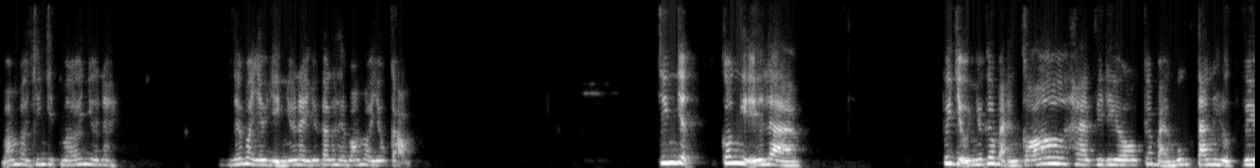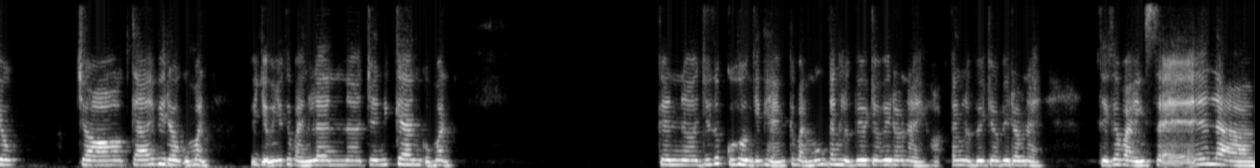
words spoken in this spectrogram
bấm vào chiến dịch mới như thế này. Nếu mà giao diện như thế này, chúng ta có thể bấm vào dấu cộng. Chiến dịch có nghĩa là ví dụ như các bạn có hai video các bạn muốn tăng lượt view cho cái video của mình ví dụ như các bạn lên ờ, trên cái kênh của mình kênh ờ, youtube của Hương chẳng hạn các bạn muốn tăng lượt view cho video này hoặc tăng lượt view cho video này thì các bạn sẽ là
